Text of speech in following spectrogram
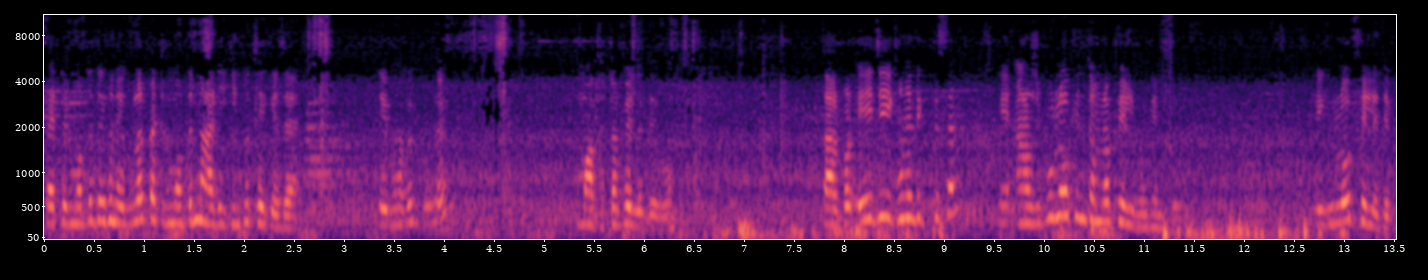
প্যাটের মধ্যে, দেখুন এগুলোর প্যাটের মধ্যে নাড়ি কিন্তু থেকে যায়। এভাবে করে মাথাটা ফেলে দেব। তারপর এই যে এখানে দেখতেছেন, এই আঁশগুলোও কিন্তু আমরা ফেলব কিন্তু। এগুলোও ফেলে দেব।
